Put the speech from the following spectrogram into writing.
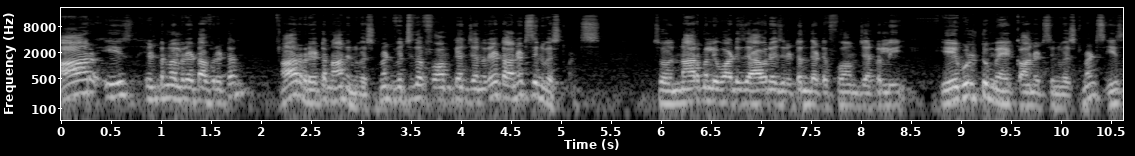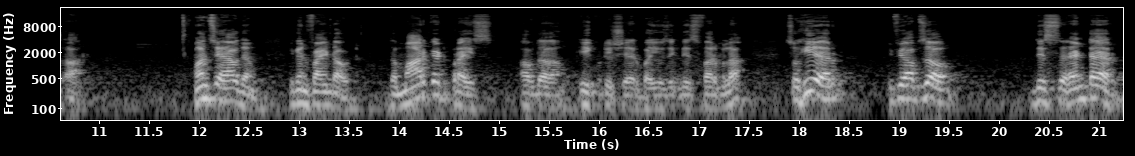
R is internal rate of return or return on investment which the firm can generate on its investments. So normally what is average return that a firm generally able to make on its investments is R. Once you have them, you can find out the market price of the equity share by using this formula. So here, if you observe, this entire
